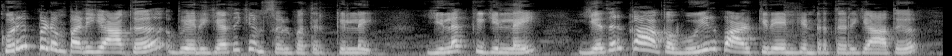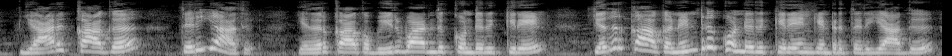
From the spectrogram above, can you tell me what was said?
குறிப்பிடும்படியாக வேறு எதையும் சொல்வதற்கில்லை. இலக்கு இல்லை. எதற்காக உயிர் வாழ்கிறேன் என்று தெரியாது. யாருக்காக? தெரியாது. எதற்காக உயிர் வாழ்ந்து கொண்டிருக்கிறேன்? எதற்காக நின்று கொண்டிருக்கிறேன் என்று தெரியாது.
